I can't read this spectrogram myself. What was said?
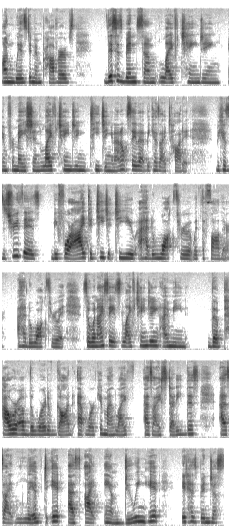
on wisdom and Proverbs this has been some life changing information, life changing teaching. And I don't say that because I taught it, because the truth is, before I could teach it to you, I had to walk through it with the Father. I had to walk through it. So when I say it's life changing, I mean the power of the Word of God at work in my life as I studied this, as I lived it, as I am doing it. It has been just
